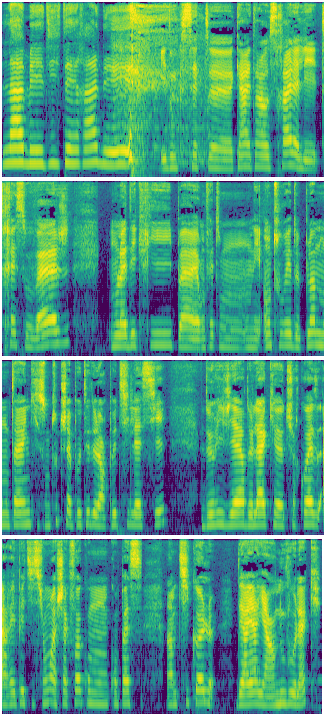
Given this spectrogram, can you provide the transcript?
La Méditerranée. Et donc cette euh, carreta australe, elle est très sauvage. On la décrit, pas, en fait, on, on est entouré de plein de montagnes qui sont toutes chapeautées de leurs petits glaciers, de rivières, de lacs euh, turquoises à répétition. À chaque fois qu'on passe un petit col, derrière il y a un nouveau lac.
